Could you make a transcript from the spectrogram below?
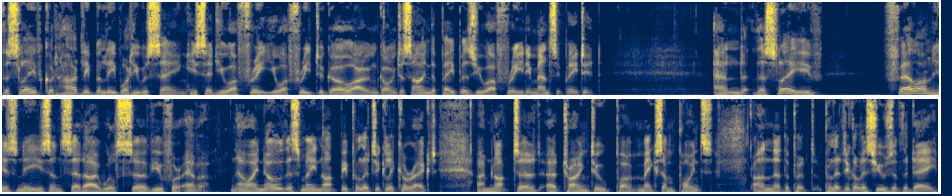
The slave could hardly believe what he was saying. He said, You are free. You are free to go. I am going to sign the papers. You are freed, emancipated. And the slave fell on his knees and said, I will serve you forever. Now, I know this may not be politically correct. I'm not uh, uh, trying to po- make some points on the po- political issues of the day.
